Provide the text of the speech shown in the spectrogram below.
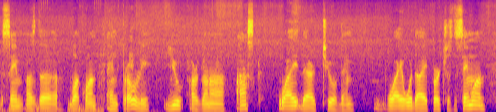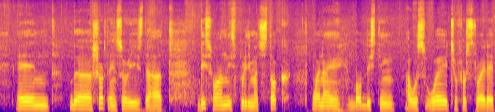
the same as the black one and probably you are gonna ask why there are two of them. Why would I purchase the same one? And the short answer is that this one is pretty much stock. When I bought this thing I was way too frustrated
